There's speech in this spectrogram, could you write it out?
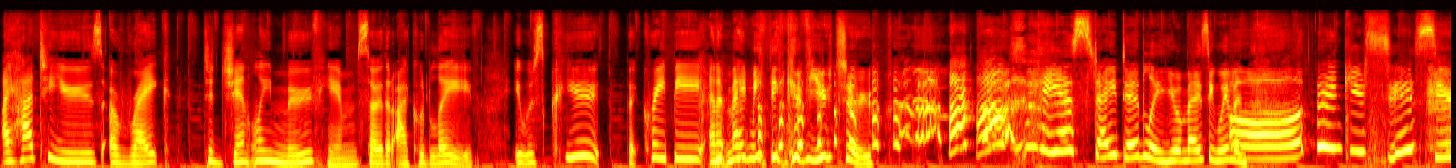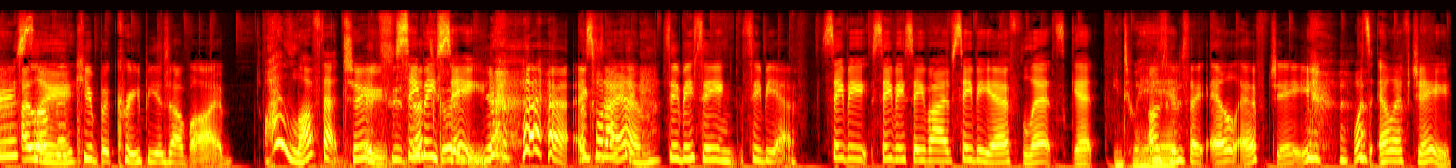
I had to use a rake to gently move him so that I could leave. It was cute but creepy, and it made me think of you two. P.S. Stay deadly, you amazing women. Oh, thank you, sis. Seriously. I love that cute but creepy is our vibe. I love that too. It's- CBC. good. Yeah, That's what I am. CBC and CBF. CB, CBC vibe, CBF. Let's get into it. I was going to say LFG. What's LFG?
